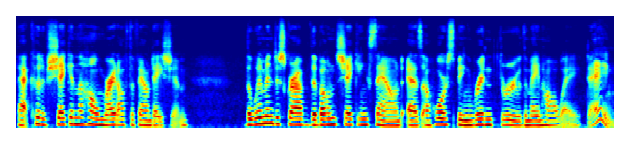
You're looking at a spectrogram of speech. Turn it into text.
that could have shaken the home right off the foundation. The women described the bone shaking sound as a horse being ridden through the main hallway. Dang.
